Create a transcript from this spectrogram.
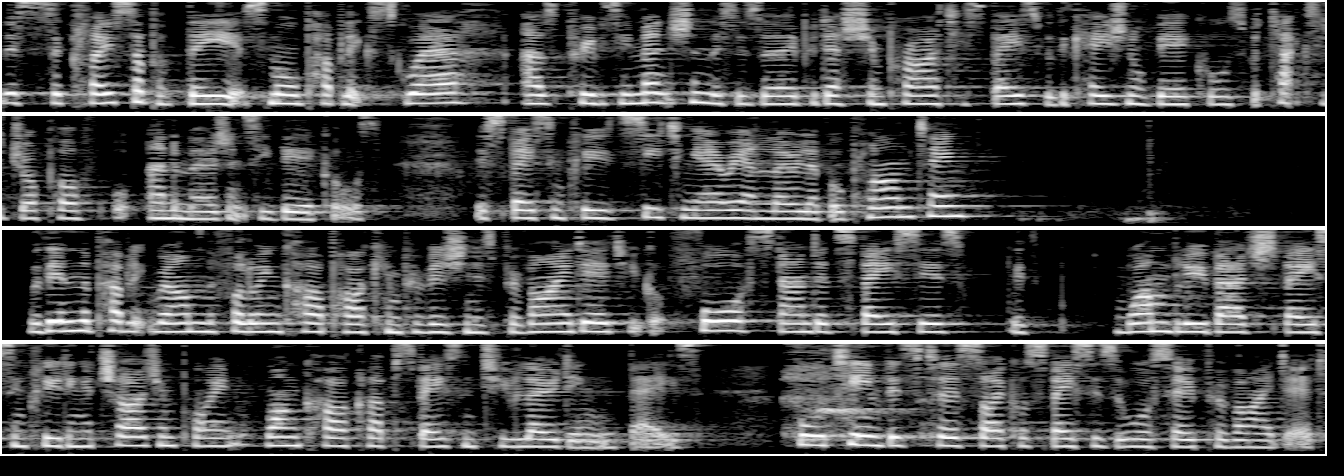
This is a close-up of the small public square. As previously mentioned, this is a pedestrian priority space with occasional vehicles for taxi drop-off and emergency vehicles. This space includes seating area and low-level planting. Within the public realm, the following car parking provision is provided. You've got four standard spaces one blue badge space, including a charging point, one car club space and two loading bays. 14 visitor cycle spaces are also provided.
